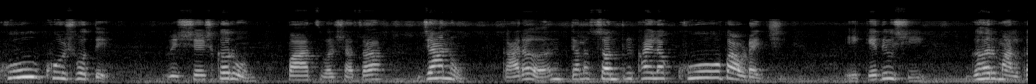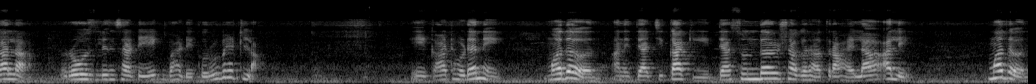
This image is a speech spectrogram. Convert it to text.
खूप खुश होते. विशेष करून पाच वर्षाचा जानू कारण त्याला संत्री खायला खूप आवडायची. एके दिवशी घर मालकाला रोजलींसाठी एक भाडेकरू भेटला. एक आठवड्याने मदन आणि त्याची काकी त्या सुंदरशा घरात राहायला आले. मदन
